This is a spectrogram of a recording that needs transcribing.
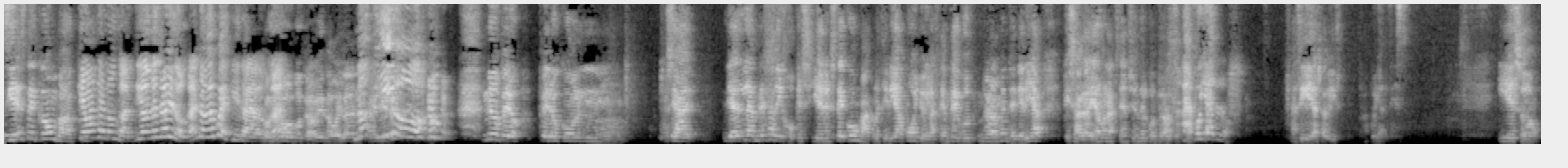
Si este comeback... ¿Qué va a hacer Dongan? Tío, ¿dónde soy Dongan? No me puedes quitar a Con Dongan. Bob otra vez a bailar en ¡No, la calle. tío! No, pero, pero con... O sea, ya la empresa dijo que si en este comeback recibía apoyo y la gente pues, realmente quería, que se hablaría de una extensión del contrato. ¡Apoyadlos! Así que ya sabéis, apoyarles. Y eso...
